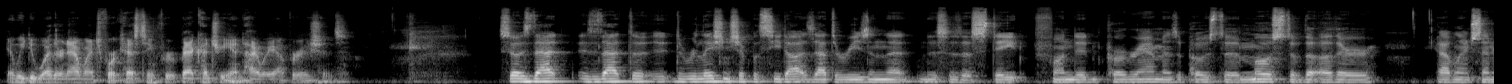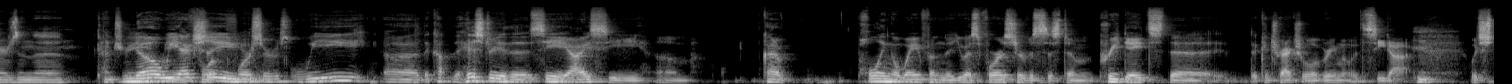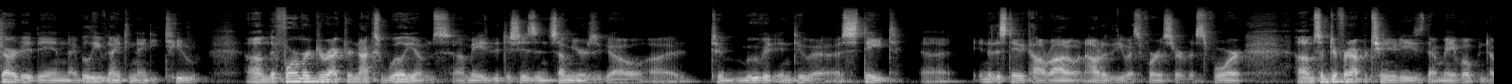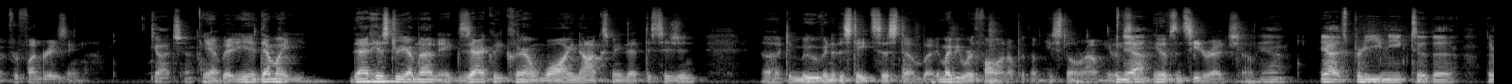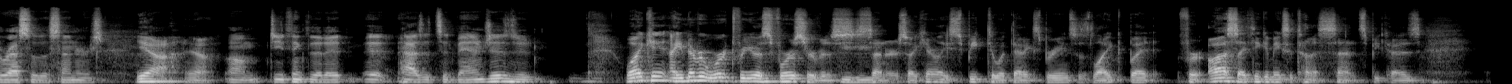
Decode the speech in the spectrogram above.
and we do weather and avalanche forecasting for backcountry and highway operations. So is that is that the the relationship with CDOT? Is that the reason that this is a state funded program as opposed to most of the other avalanche centers in the country? No, we actually for, Service. We uh, the the history of the CAIC um, kind of pulling away from the U.S. Forest Service system predates the the contractual agreement with CDOT. Hmm which started in, I believe, 1992. Um, the former director, Knox Williams, uh, made the decision some years ago uh, to move it into a, a state, uh, into the state of Colorado and out of the U.S. Forest Service for um, some different opportunities that may have opened up for fundraising. Gotcha. Yeah, but yeah, that might that history. I'm not exactly clear on why Knox made that decision. Uh, to move into the state system, but it might be worth following up with him. He's still around. He lives, yeah. in, he lives in Cedaredge. So yeah, yeah, it's pretty unique to the the rest of the centers. Yeah, yeah. Um, do you think that it it has its advantages? Well, I can't. I've never worked for U.S. Forest Service mm-hmm. centers, so I can't really speak to what that experience is like. But for us, I think it makes a ton of sense because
